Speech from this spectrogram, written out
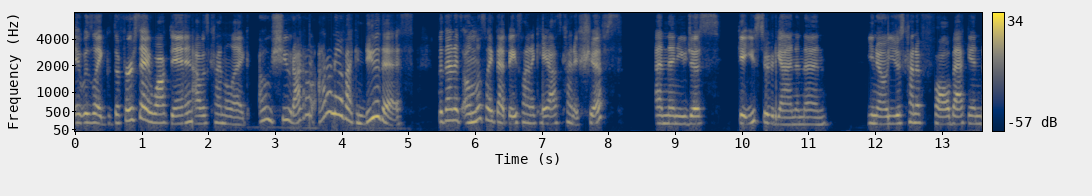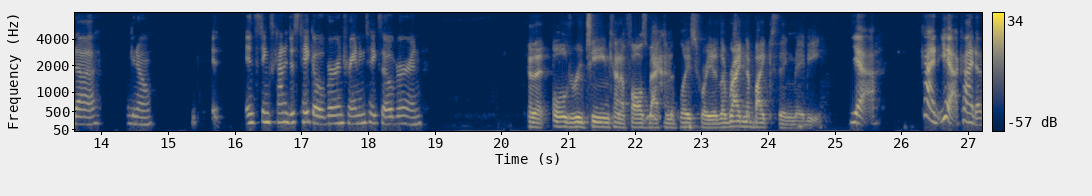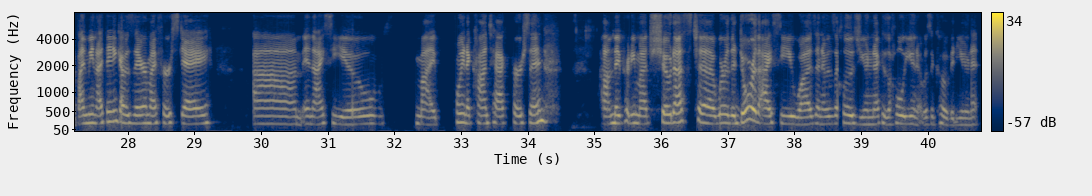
it was like the first day I walked in, I was kind of like, "Oh shoot, I don't I don't know if I can do this." But then it's almost like that baseline of chaos kind of shifts and then you just get used to it again and then you know, you just kind of fall back into, you know, it, instincts kind of just take over and training takes over and and that old routine kind of falls back into place for you. The riding a bike thing maybe. Yeah. Kind yeah, kind of. I mean, I think I was there my first day um, in ICU. My point of contact person, um, they pretty much showed us to where the door of the ICU was, and it was a closed unit because the whole unit was a COVID unit,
